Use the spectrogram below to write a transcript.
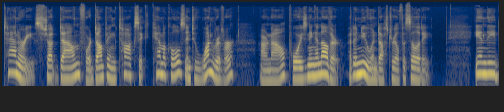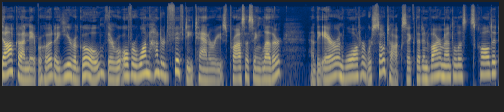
tanneries shut down for dumping toxic chemicals into one river are now poisoning another at a new industrial facility. In the Dhaka neighborhood a year ago, there were over 150 tanneries processing leather, and the air and water were so toxic that environmentalists called it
